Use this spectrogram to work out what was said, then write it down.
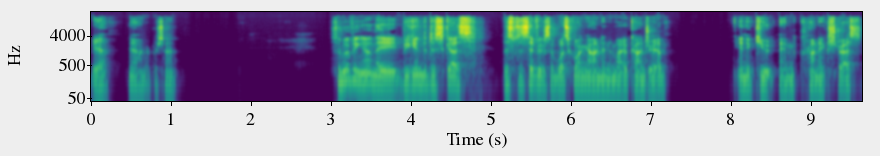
Yeah, yeah, hundred percent. So moving on, they begin to discuss the specifics of what's going on in the mitochondria in acute and chronic stress.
